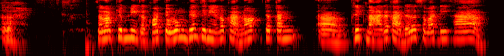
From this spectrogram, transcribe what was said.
เออ สำหรับคลิปนี้ก็ขอจบลงเพียงเท่านี้เนาะค่ะเนาะเจอกันคลิปหน้าแล้วค่ะเด้อสวัสดีค่ะ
